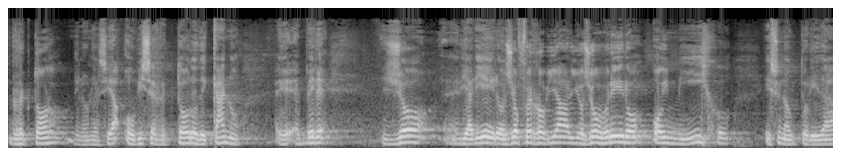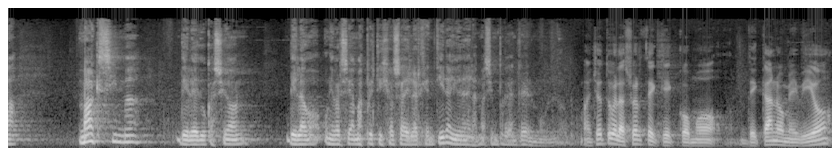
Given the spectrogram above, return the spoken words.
rector de la universidad o vicerrector o decano? Eh, ver, yo eh, diariero, yo ferroviario, yo obrero, hoy mi hijo es una autoridad máxima de la educación de la universidad más prestigiosa de la Argentina y una de las más importantes del mundo. Bueno, yo tuve la suerte que como decano me vio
